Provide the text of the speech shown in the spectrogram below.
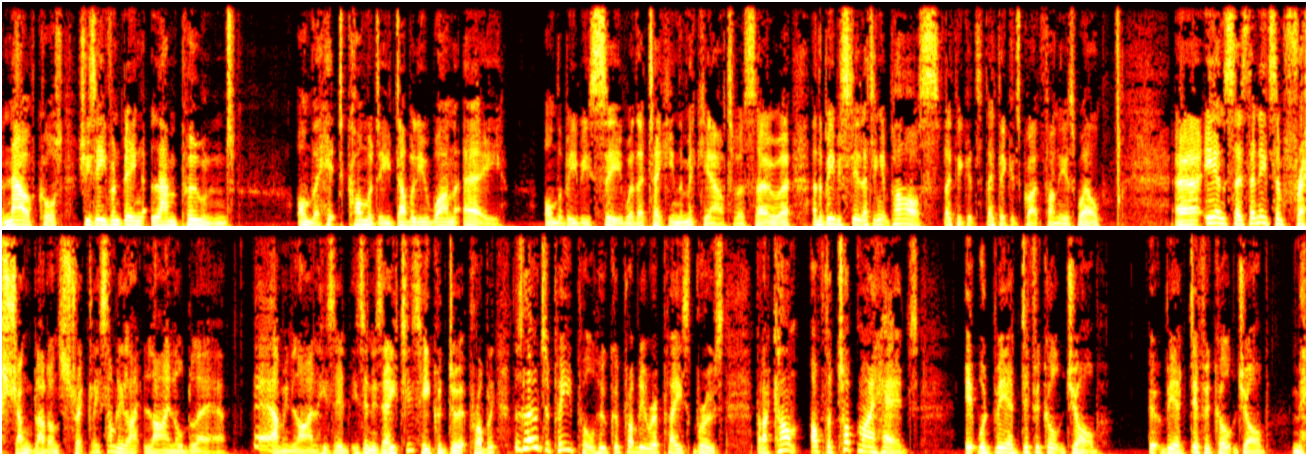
And now, of course, she's even being lampooned on the hit comedy W1A on the BBC, where they're taking the mickey out of her. So, uh, and the BBC are letting it pass. They think it's, they think it's quite funny as well. Uh, Ian says they need some fresh young blood on Strictly. Somebody like Lionel Blair. Yeah, I mean, Lionel, he's in, he's in his 80s. He could do it probably. There's loads of people who could probably replace Bruce. But I can't, off the top of my head, it would be a difficult job. It would be a difficult job. Me,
